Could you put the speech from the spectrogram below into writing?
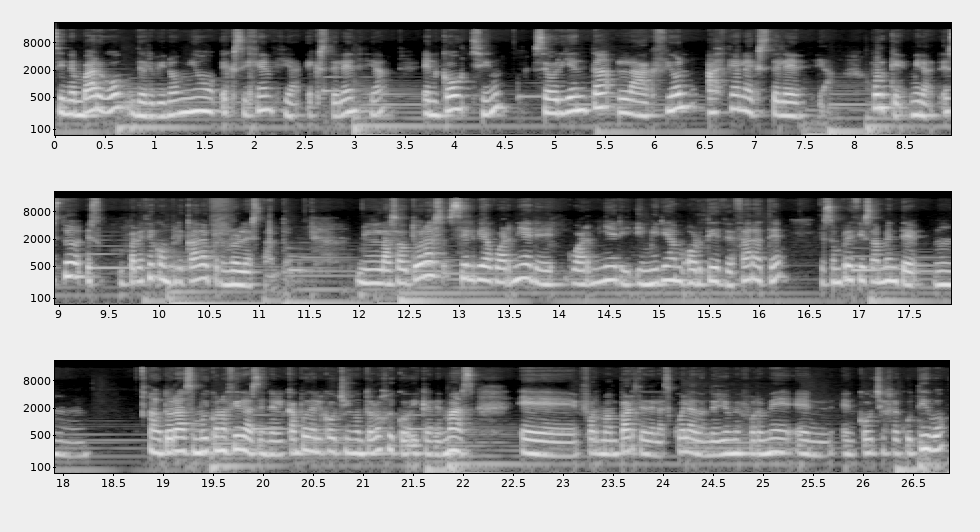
Sin embargo, del binomio exigencia-excelencia, en coaching se orienta la acción hacia la excelencia. ¿Por qué? Mirad, esto parece complicado, pero no lo es tanto. Las autoras Silvia Guarnieri, y Miriam Ortiz de Zárate, que son precisamente mm, autoras muy conocidas en el campo del coaching ontológico y que además eh, forman parte de la escuela donde yo me formé en, coach ejecutivo,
